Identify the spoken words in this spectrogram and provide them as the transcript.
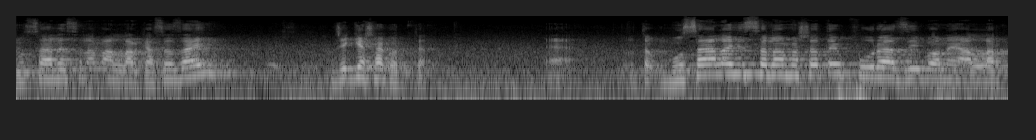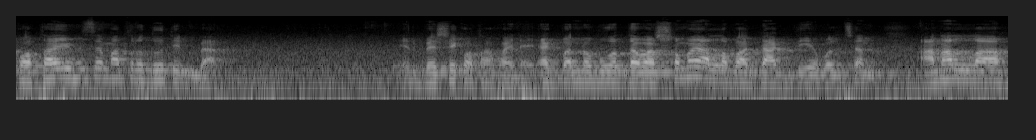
মুসা আলাইসাল্লাম আল্লাহর কাছে যাই, জিজ্ঞাসা করতেন। তো মুসা আলাহিসাল্লামের সাথে পুরা জীবনে আল্লাহর কথাই হয়েছে মাত্র দু তিনবার এর বেশি কথা হয় নাই। একবার নবুয় দেওয়ার সময় আল্লাহ ডাক দিয়ে বলছেন, আনাল্লাহ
